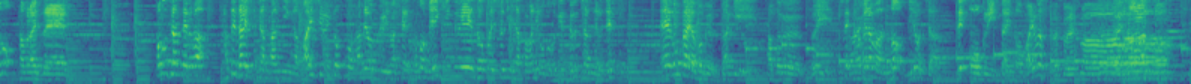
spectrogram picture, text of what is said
うもサムライズです。このチャンネルは盾大好きな3人が毎週一つの盾を作りましてそのメイキング映像と一緒に皆様にお届けするチャンネルです、えー今回は僕ザキサトル V そしてカメラマンのミオちゃんでお送りしたいと思います。よろしくお願いしお願まいします。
